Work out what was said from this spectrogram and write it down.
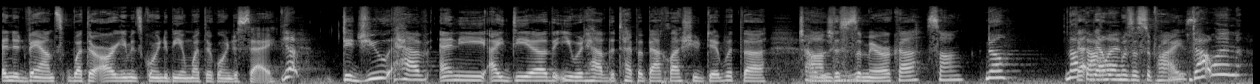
in advance what their argument's going to be and what they're going to say. Yep. Did you have any idea that you would have the type of backlash you did with the um, "This Is America" song? no, not That- that, that one was a surprise? That one,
